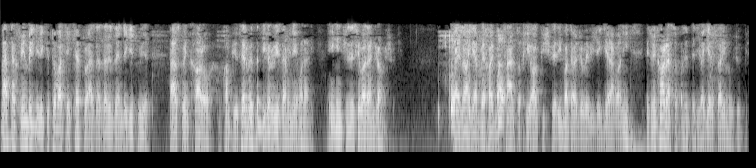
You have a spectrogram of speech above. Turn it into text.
بعد تصمیم بگیری که تو با تکت رو از نظر زندگی توی فرض کن کار رو کامپیوتر بذاری یا روی زمینه هنری. این این چیزی که باید انجامش بدی و اگر بخوای با فرض و خیال پیش بری با توجه به ویژگی روانی می‌تونی کار دست خودت بدی و گرفتاری به وجود بیاری.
